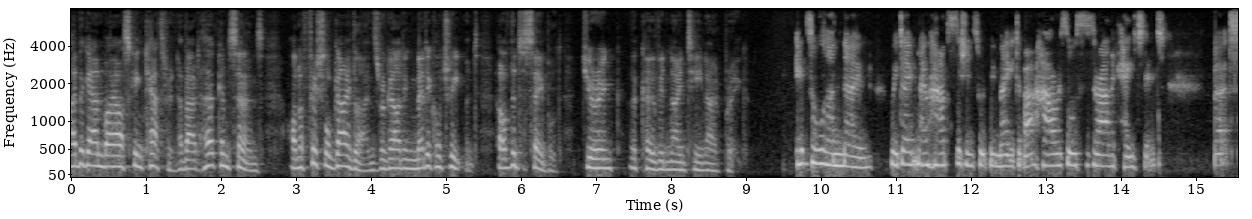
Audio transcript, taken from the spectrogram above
I began by asking Catherine about her concerns on official guidelines regarding medical treatment of the disabled during the COVID 19 outbreak? It's all unknown. We don't know how decisions would be made about how resources are allocated. But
